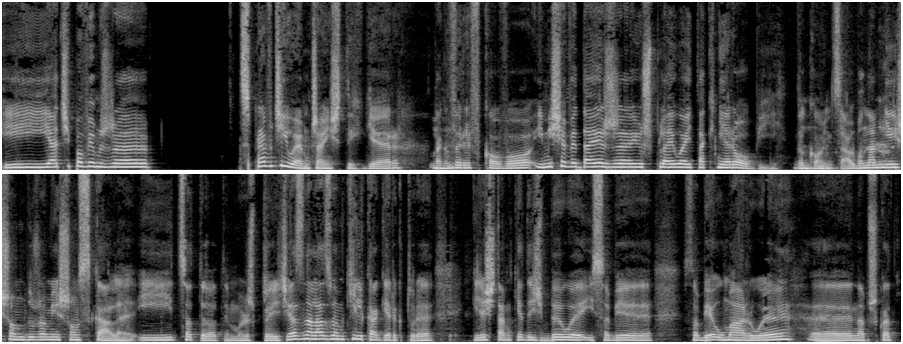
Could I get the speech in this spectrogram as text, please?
I ja ci powiem, że Sprawdziłem część tych gier tak mhm. wyrywkowo i mi się wydaje, że już Playway tak nie robi do mhm. końca, albo na mniejszą, dużo mniejszą skalę. I co ty o tym możesz powiedzieć? Ja znalazłem kilka gier, które gdzieś tam kiedyś były i sobie, sobie umarły, e, na przykład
